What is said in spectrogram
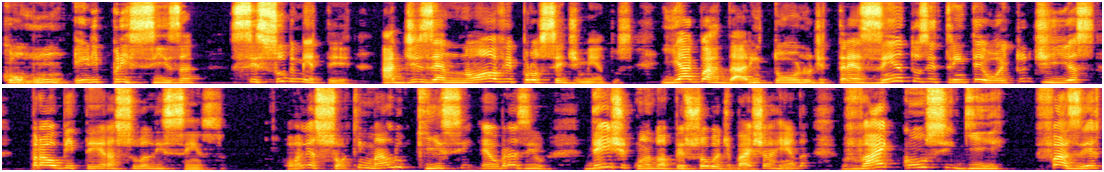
comum ele precisa se submeter a 19 procedimentos e aguardar em torno de 338 dias para obter a sua licença. Olha só que maluquice é o Brasil. Desde quando uma pessoa de baixa renda vai conseguir fazer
